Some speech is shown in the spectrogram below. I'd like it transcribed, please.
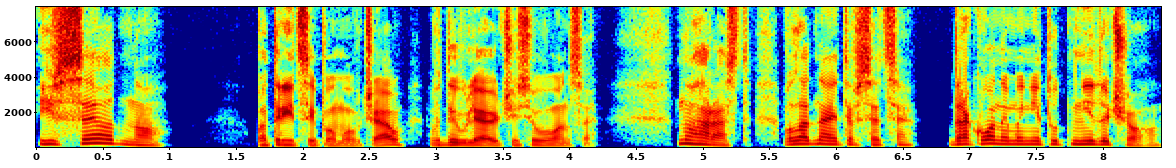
І все одно. Патріцій помовчав, вдивляючись у Вонса. Ну, гаразд, владнайте все це. Дракони мені тут ні до чого.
